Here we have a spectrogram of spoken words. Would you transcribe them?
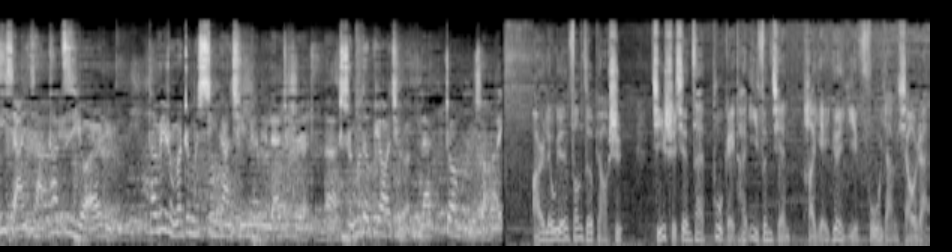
你想一想，他自己有儿女，他为什么这么心甘情愿的来，就是呃什么都不要求来照顾小孩？而刘元芳则表示，即使现在不给他一分钱，他也愿意抚养小冉。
